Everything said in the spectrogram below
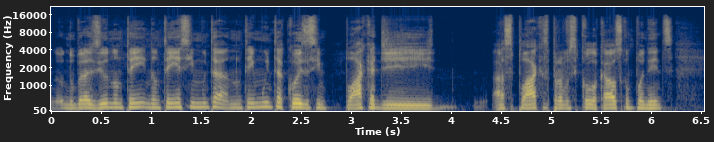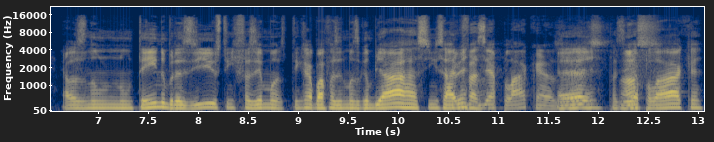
no Brasil não tem, não tem, assim, muita, não tem muita coisa, assim, placa de... As placas pra você colocar os componentes, elas não, não tem no Brasil, você tem que fazer uma, tem que acabar fazendo umas gambiarras, assim, Tem sabe? que fazer a placa, às É, vezes. fazer Nossa. a placa.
